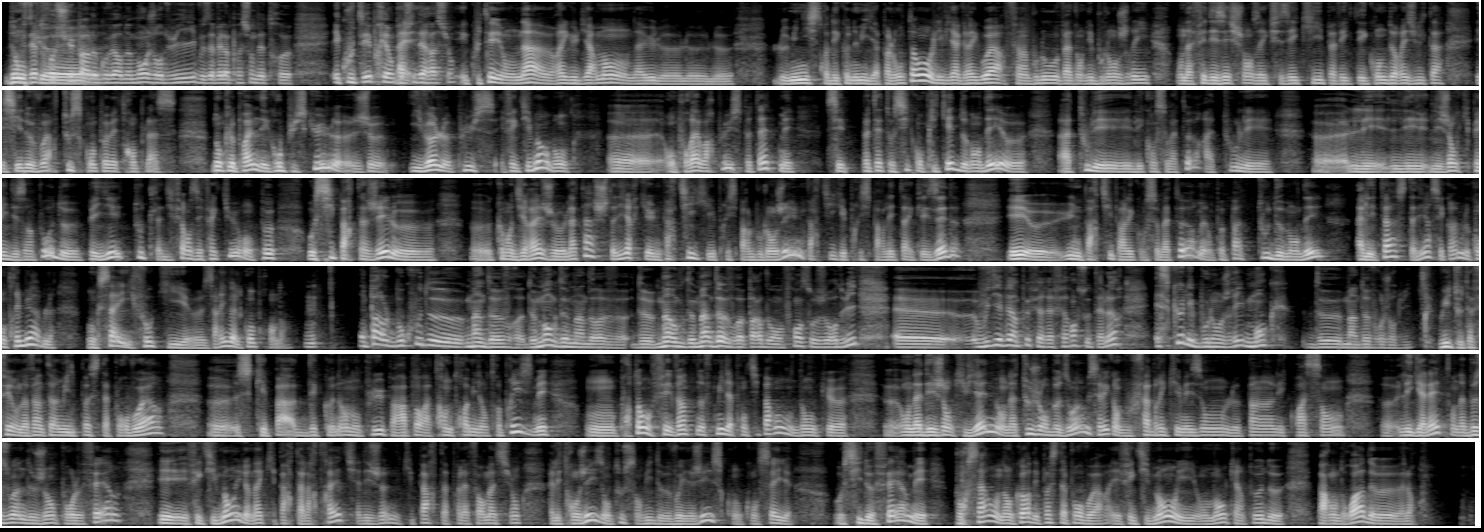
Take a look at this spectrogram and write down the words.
Donc, vous êtes reçu euh, par le gouvernement aujourd'hui, vous avez l'impression d'être écouté, pris en bah, considération? Écoutez, on a euh, régulièrement, on a eu le, le le ministre d'économie il n'y a pas longtemps, Olivia Grégoire, fait un boulot, va dans les boulangeries, on a fait des échanges avec ses équipes, avec des comptes de résultats, essayer de voir tout ce qu'on peut mettre en place. Donc le problème des groupuscules, je, ils veulent plus. Effectivement, bon, euh, on pourrait avoir plus peut-être, mais c'est peut-être aussi compliqué de demander euh, à tous les, consommateurs, à tous euh, les, les, gens qui payent des impôts, de payer toute la différence des factures. On peut aussi partager le, euh, comment dirais-je, la tâche, c'est-à-dire qu'il y a une partie qui est prise par le boulanger, une partie qui est prise par l'État avec les aides, et une partie par les consommateurs, mais on ne peut pas tout demander à l'État, c'est-à-dire c'est quand même le contribuable. Donc ça, il faut qu'ils arrivent à le comprendre. Mmh. On parle beaucoup de main-d'œuvre, de manque de main-d'œuvre, de manque de main-d'œuvre pardon, en France aujourd'hui. Euh, vous y avez un peu fait référence tout à l'heure. Est-ce que les boulangeries manquent de main-d'œuvre aujourd'hui? Oui, tout à fait. On a 21 000 postes à pourvoir, euh, ce qui n'est pas déconnant non plus par rapport à 33 000 entreprises, mais pourtant, on fait 29 000 apprentis par an. Donc, euh, on a des gens qui viennent, mais on a toujours besoin. Vous savez, quand vous fabriquez maison, le pain, les croissants, euh, les galettes, on a besoin de gens pour le faire. Et effectivement, il y en a qui partent à la retraite, il y a des jeunes qui partent après la formation à l'étranger. Ils ont tous envie de voyager, ce qu'on conseille aussi de faire. Mais pour ça, on a encore des postes à pourvoir. Et effectivement, on manque un peu de, par endroit. Alors,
